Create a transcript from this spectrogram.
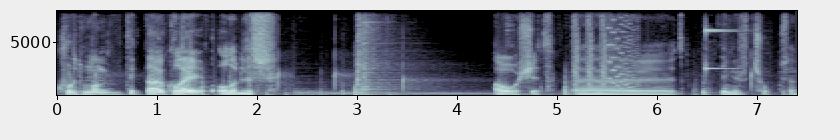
kurtulmam bir tık daha kolay olabilir. Oh shit. Evet. Demir çok güzel.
